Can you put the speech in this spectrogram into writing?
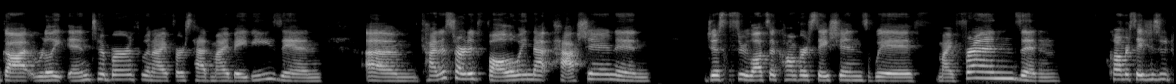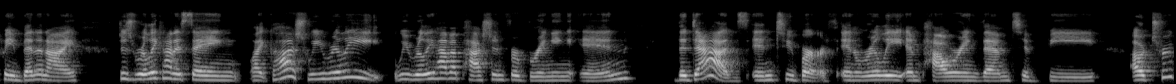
Got really into birth when I first had my babies, and um, kind of started following that passion and just through lots of conversations with my friends and conversations between Ben and I, just really kind of saying like gosh we really we really have a passion for bringing in the dads into birth and really empowering them to be a true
